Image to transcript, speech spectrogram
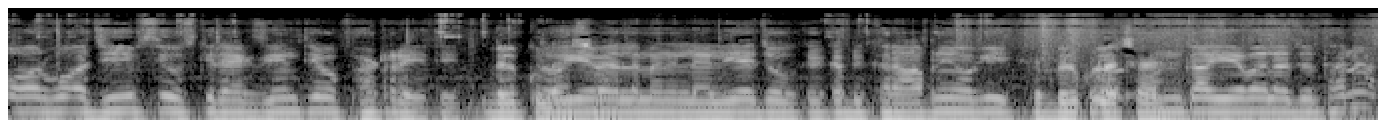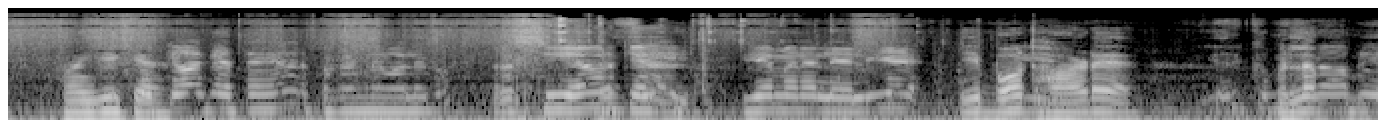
और वो अजीब सी उसकी रैगजीन थी वो फट रही थी। बिल्कुल तो ये अच्छा। वाला मैंने ले लिया जो कि कभी खराब नहीं होगी। बिल्कुल अच्छा है। उनका ये वाला जो था ना हाँ ये क्या? क्या कहते हैं यार पकड़ने वाले को? रस्सी है और क्या? है ये मैंने ले लिया ये बहुत हार्ड है। मतलब होगी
